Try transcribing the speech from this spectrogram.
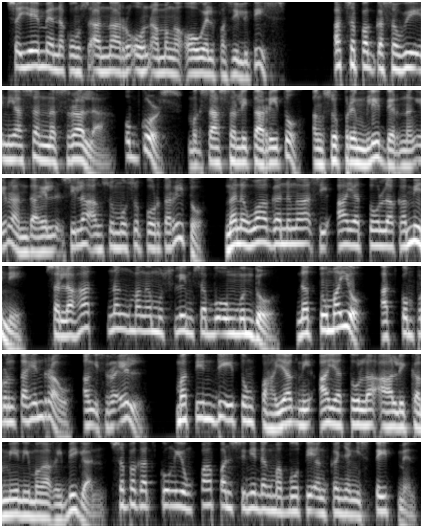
sa Yemen na kung saan naroon ang mga oil facilities. At sa pagkasawi ni Hassan Nasrallah, of course, magsasalita rito ang supreme leader ng Iran dahil sila ang sumusuporta rito. Nanawagan na nga si Ayatollah Khamenei sa lahat ng mga Muslim sa buong mundo na tumayo at kumprontahin raw ang Israel. Matindi itong pahayag ni Ayatollah Ali Khamenei mga kaibigan sapagkat kung iyong papansinin ng mabuti ang kanyang statement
